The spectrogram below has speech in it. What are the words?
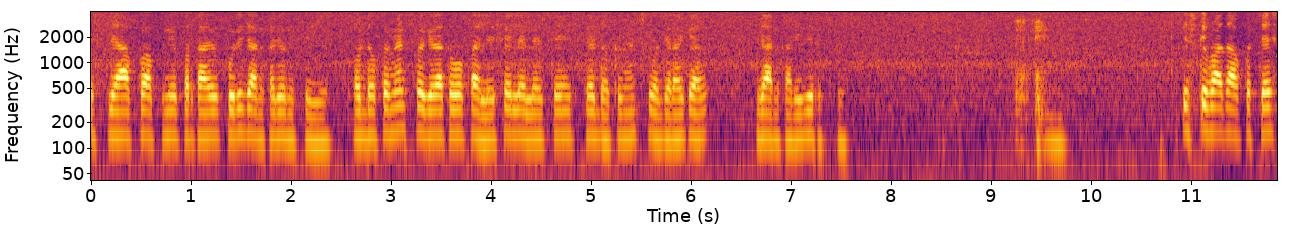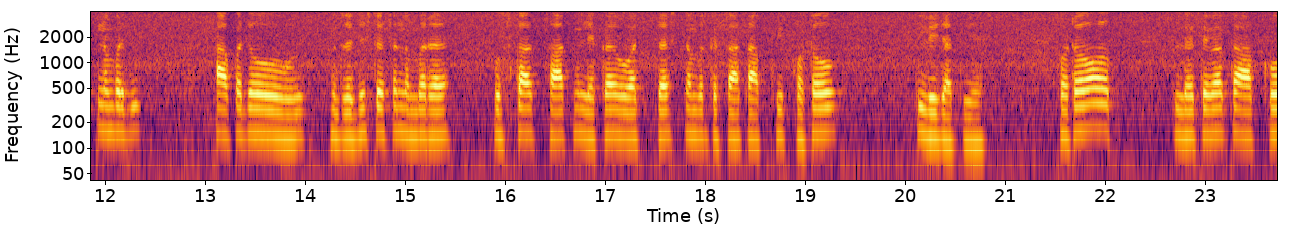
इसलिए आपको अपनी प्रकार की पूरी जानकारी होनी चाहिए। और डॉक्यूमेंट्स वगैरह तो वो पहले से ले लेते हैं, इसलिए डॉक्यूमेंट्स वगैरह की जानकारी भी रखिए। इसके बाद आपको टेस्ट नंबर आपका जो रजिस्ट्रेशन नंबर है, उसका साथ में लेकर वो टेस्ट नंबर के साथ आपकी फ़ोटो ली जाती है। फ़ोटो लेते वक्त आपको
